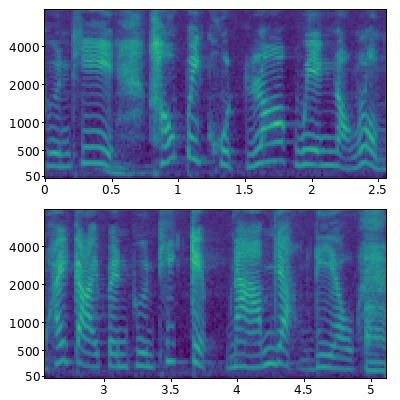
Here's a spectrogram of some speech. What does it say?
พื้นที่ เขาไปขุดลอกเวียงหนองหล่มให้กลายเป็นพื้นที่เก็บน้ำอย่างเดียวอ่า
